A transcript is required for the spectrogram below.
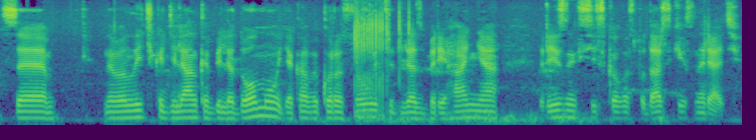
це невеличка ділянка біля дому, яка використовується для зберігання різних сільськогосподарських знарядь.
